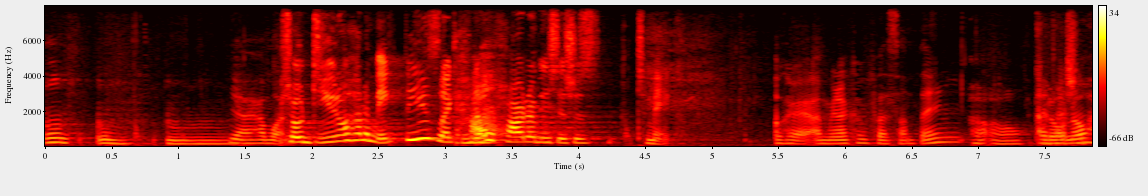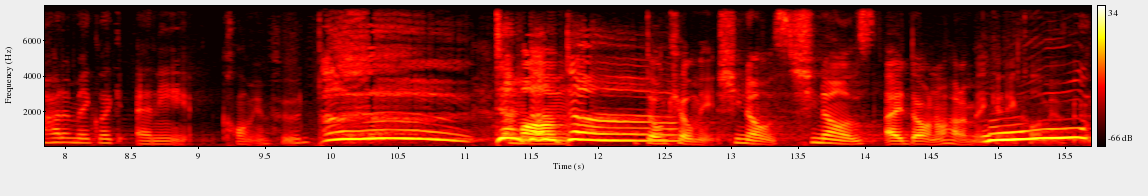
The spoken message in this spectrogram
mm. Yeah, I have one. So, do you know how to make these? Like, how hard are these dishes to make? okay, I'm gonna confess something. Uh oh. I don't know how to make like any Colombian food. dun, Mom, dun, dun. Don't kill me. She knows. She knows I don't know how to make any Colombian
